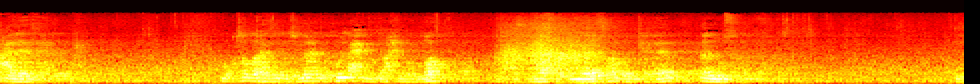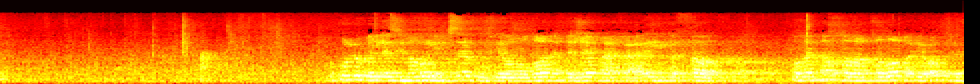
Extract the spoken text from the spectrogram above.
على ذلك. مقتضى هذا الإجماع يقول أحمد رحمه الله خلافه ما يظهر من كلام المصنف. وكل من لزمه الإمساك في رمضان فجامع فعليه كفارة ومن أخر القضاء لعذر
